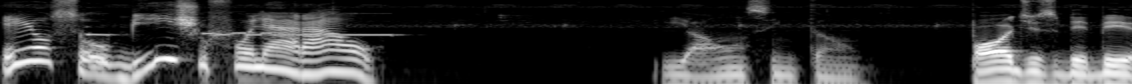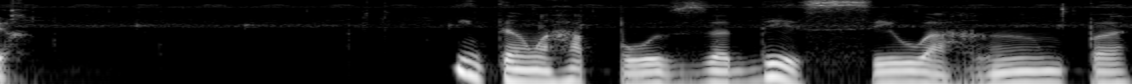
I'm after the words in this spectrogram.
Eu sou o bicho folharal. E a onça então: Podes beber. Então a raposa desceu a rampa,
